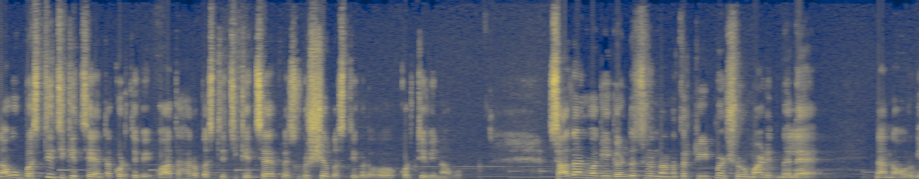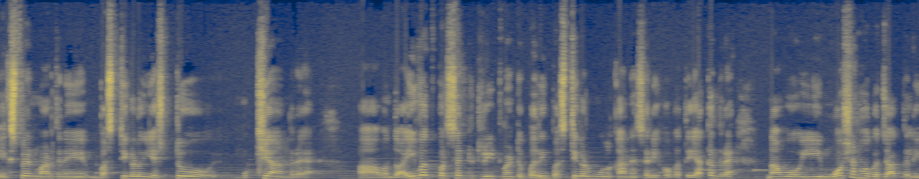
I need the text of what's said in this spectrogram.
ನಾವು ಬಸ್ತಿ ಚಿಕಿತ್ಸೆ ಅಂತ ಕೊಡ್ತೀವಿ. ವಾತಾಹಾರ ಬಸ್ತಿ ಚಿಕಿತ್ಸೆ ಪ್ಲಸ್ ವೃಷ್ಯ ಬಸ್ತಿಗಳು ಕೊಡ್ತೀವಿ ನಾವು. ಸಾಧಾರಣವಾಗಿ ಗಂಡಸರು ನನ್ನ ಹತ್ರ ಟ್ರೀಟ್ಮೆಂಟ್ ಶುರು ಮಾಡಿದ ಮೇಲೆ ನಾನು ಅವ್ರಿಗೆ ಎಕ್ಸ್ಪ್ಲೇನ್ ಮಾಡ್ತೀನಿ, ಬಸ್ತಿಗಳು ಎಷ್ಟು ಮುಖ್ಯ ಅಂದರೆ ಒಂದು ಐವತ್ತು ಪರ್ಸೆಂಟ್ ಟ್ರೀಟ್ಮೆಂಟ್ ಬರೀ ಬಸ್ತಿಗಳ ಮೂಲಕನೇ ಸರಿ ಹೋಗುತ್ತೆ. ಯಾಕಂದರೆ ನಾವು ಈ ಮೋಷನ್ ಹೋಗೋ ಜಾಗದಲ್ಲಿ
